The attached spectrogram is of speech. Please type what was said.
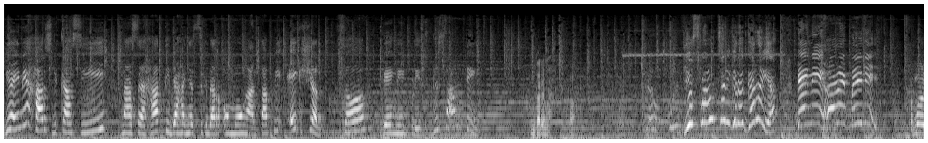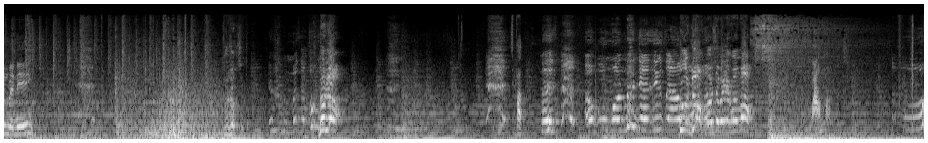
Dia ini harus dikasih nasihat tidak hanya sekedar omongan, tapi action. So, Benny, please do something. Bentar ya, Mas. Oh. You selalu cari gara-gara ya? Benny, hurry, Benny! Come on, Benny. Duduk situ. Duduk! Cepat. Mas, aku mohon mas jangan siksa aku. Duduk, gak usah banyak ngomong. Lama. Aku.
